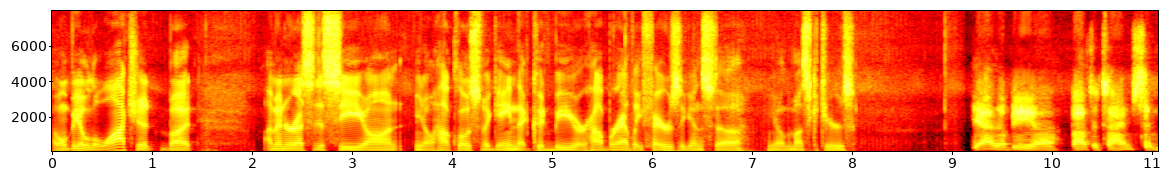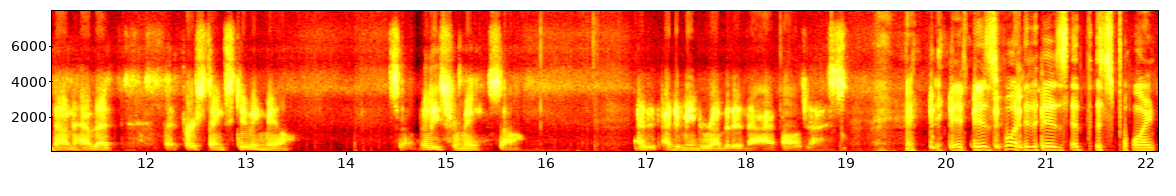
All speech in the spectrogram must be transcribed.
I won't be able to watch it, but I'm interested to see on you know how close of a game that could be, or how Bradley fares against uh, you know the Musketeers. Yeah, they'll be uh, about the time sitting down to have that that first Thanksgiving meal. So at least for me. So I, I didn't mean to rub it in there. I apologize. it is what it is at this point.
